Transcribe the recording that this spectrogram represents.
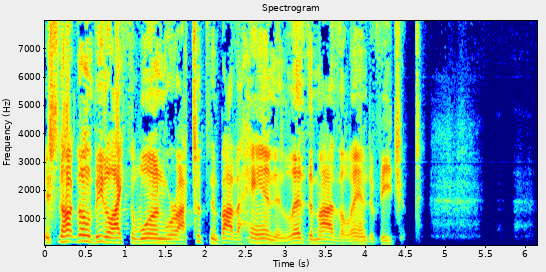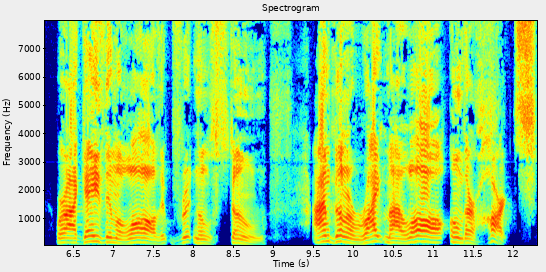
It's not going to be like the one where I took them by the hand and led them out of the land of Egypt, where I gave them a law that was written on stone. I'm going to write my law on their hearts,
